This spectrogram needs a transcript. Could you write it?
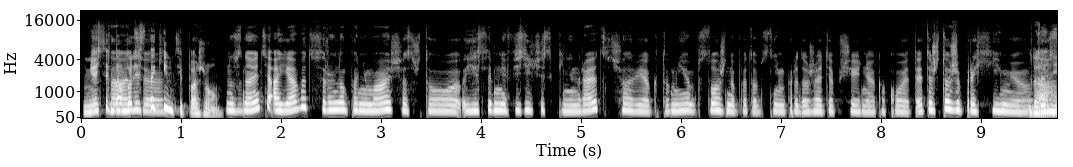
У меня всегда были с Кстати, таким типажом. Ну, знаете, а я вот все равно понимаю сейчас, что если мне физически не нравится человек, то мне сложно потом с ним продолжать общение какое-то. Это же тоже про химию. Да. То есть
